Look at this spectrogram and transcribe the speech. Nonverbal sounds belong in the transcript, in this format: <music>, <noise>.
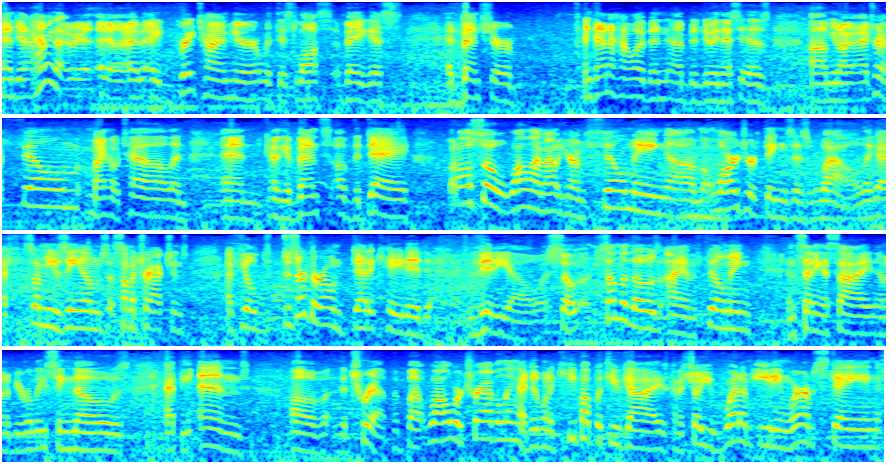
and you know, having a, a, a, great time here with this Las Vegas adventure. And kind of how I've been I've been doing this is, um, you know, I, I, try to film my hotel and and kind of the events of the day, but also while I'm out here, I'm filming um, larger things as well. Like some museums, some attractions, I feel deserve their own dedicated video. So some of those I am filming and setting aside. I'm going to be releasing those at the end of the trip. But while we're traveling, I did want to keep up with you guys, kind of show you what I'm eating, where I'm staying,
